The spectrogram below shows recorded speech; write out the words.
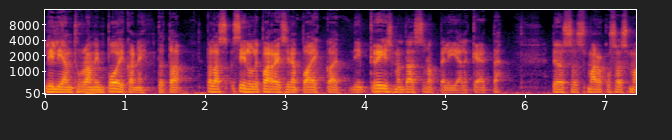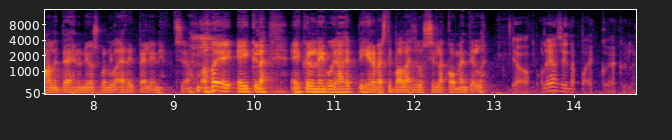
Lilian Turamin poika, niin tota, pelas, siinä oli pari siinä paikkaa, että niin Griezmann taas sanoi pelin jälkeen, että jos olisi Markus olisi maalin tehnyt, niin olisi voinut olla eri peli, niin se on, ei, ei, kyllä, ei kyllä niin kuin ihan hirveästi valehdellut sillä kommentilla. Joo, olihan siinä paikkoja kyllä.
